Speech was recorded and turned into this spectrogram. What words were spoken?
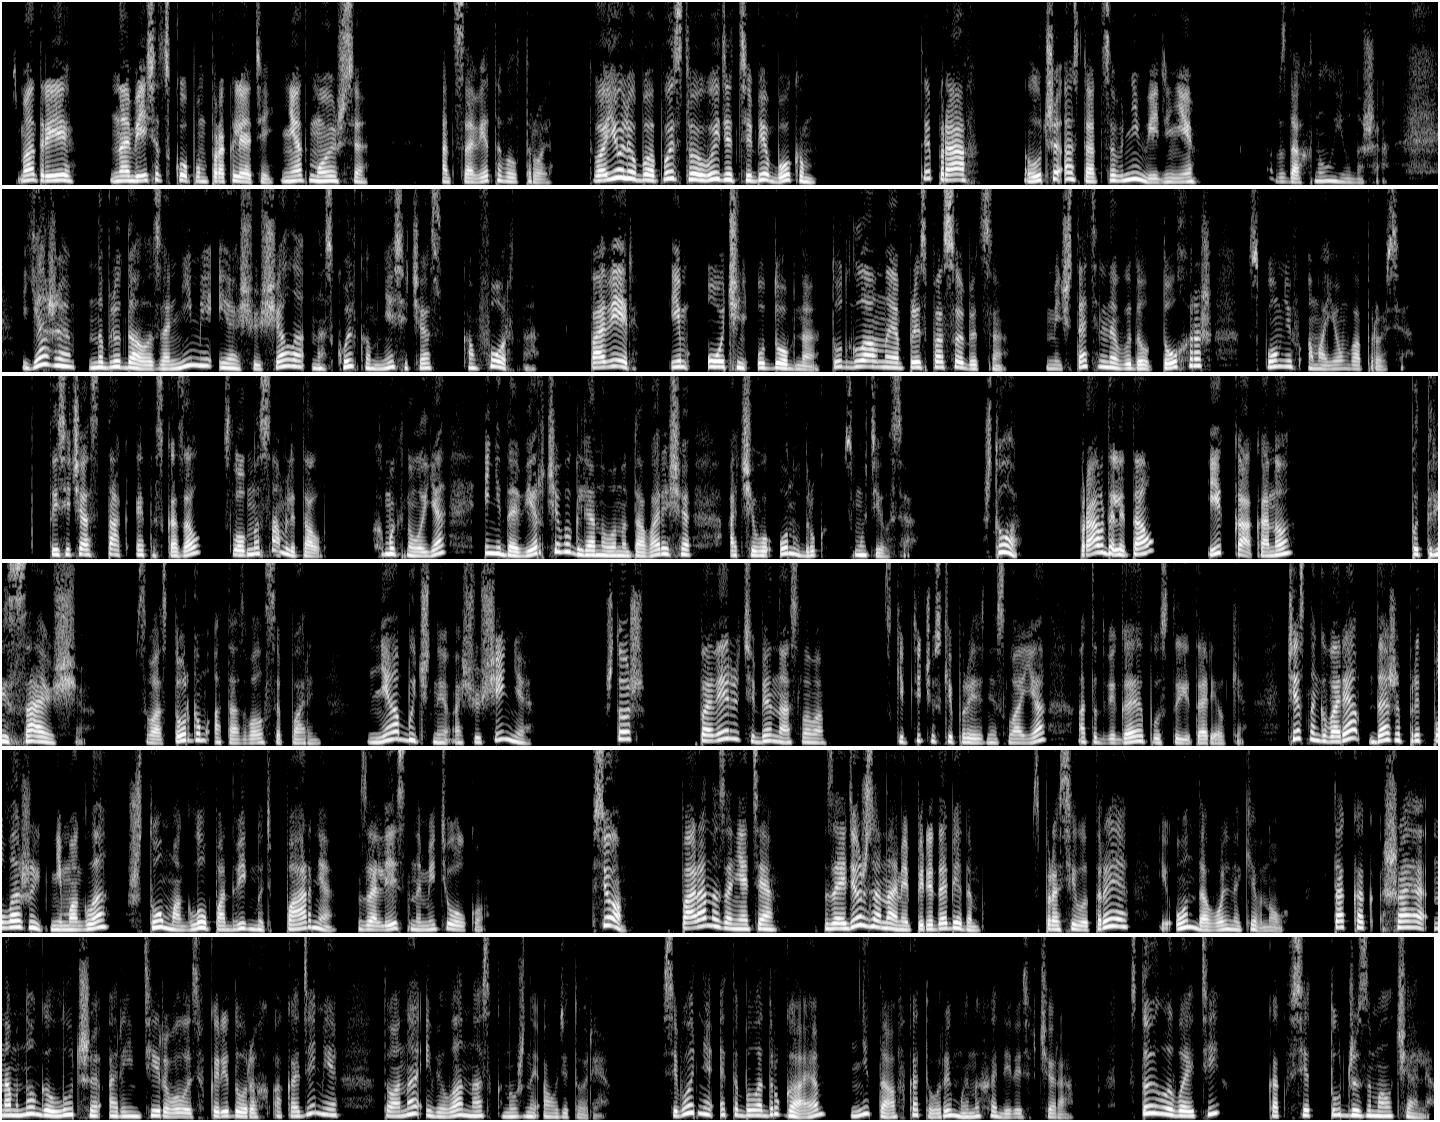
«Смотри, навесят скопом проклятий, не отмоешься», — отсоветовал тролль. «Твое любопытство выйдет тебе боком». «Ты прав. Лучше остаться в неведении», — вздохнул юноша. Я же наблюдала за ними и ощущала, насколько мне сейчас комфортно. Поверь, им очень удобно. Тут главное приспособиться. Мечтательно выдал Тохраш, вспомнив о моем вопросе. Ты сейчас так это сказал, словно сам летал. Хмыкнула я и недоверчиво глянула на товарища, отчего он вдруг смутился. Что? Правда летал? И как оно? Потрясающе! С восторгом отозвался парень. Необычные ощущения. Что ж, поверю тебе на слово. Скептически произнесла я, отодвигая пустые тарелки. Честно говоря, даже предположить не могла, что могло подвигнуть парня залезть на метелку. «Все, пора на занятия. Зайдешь за нами перед обедом?» — спросила Трея, и он довольно кивнул. Так как Шая намного лучше ориентировалась в коридорах Академии, то она и вела нас к нужной аудитории. Сегодня это была другая, не та, в которой мы находились вчера. Стоило войти, как все тут же замолчали.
